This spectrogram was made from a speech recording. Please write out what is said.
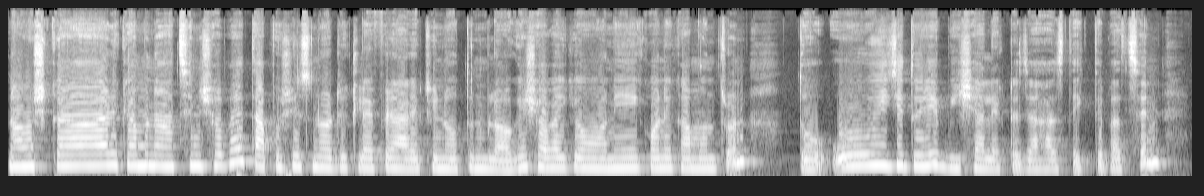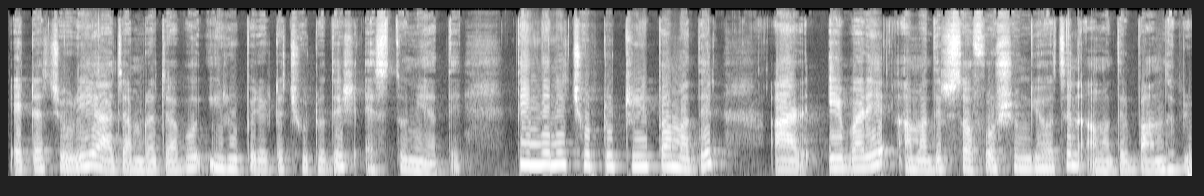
নমস্কার, কেমন আছেন সবাই? তাপসী নর্ডিক লাইফের আরেকটি নতুন ব্লগে সবাইকে অনেক অনেক আমন্ত্রণ। তো ওই যে দূরে বিশাল একটা জাহাজ দেখতে পাচ্ছেন, এটা চড়েই আজ আমরা যাব ইউরোপের একটা ছোট দেশ এস্তোনিয়াতে। তিন দিনের ছোট্ট ট্রিপ আমাদের, আর এবারে আমাদের সফর সঙ্গী হচ্ছেন আমাদের বান্ধবী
